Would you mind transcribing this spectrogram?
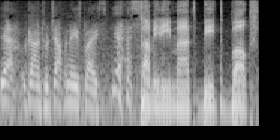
Yeah, we're going to a Japanese place. Yes! Family Mart Beatbox.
